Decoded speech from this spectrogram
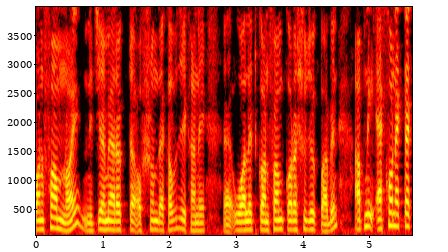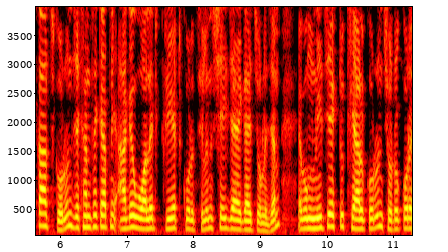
কনফার্ম নয়। নিচে আমি আরও একটা অপশন দেখাবো যেখানে ওয়ালেট কনফার্ম করার সুযোগ পাবেন। আপনি এখন একটা কাজ করুন, যেখান থেকে আপনি আগে ওয়ালেট ক্রিয়েট করেছিলেন সেই জায়গায় চলে যান এবং নিচে একটু খেয়াল করুন, ছোট করে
